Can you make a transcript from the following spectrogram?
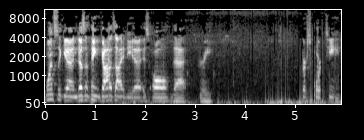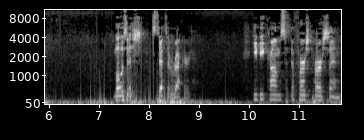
once again, doesn't think God's idea is all that great verse 14. Moses sets a record. He becomes the first person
